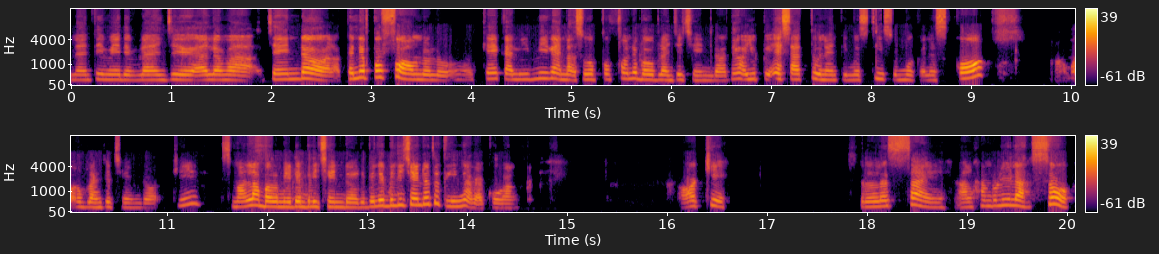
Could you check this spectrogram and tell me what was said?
Nanti media belanja. Alamak, cendol. Kena perform dulu. Okey, kali ni kan nak suruh perform dia baru belanja cendol. Tengok UPS 1 nanti mesti semua kena score. Ah, baru belanja cendol. Okey. Semalam baru Medan beli cendol. Bila beli cendol tu teringat kat korang. Okay. Selesai. Alhamdulillah. So,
